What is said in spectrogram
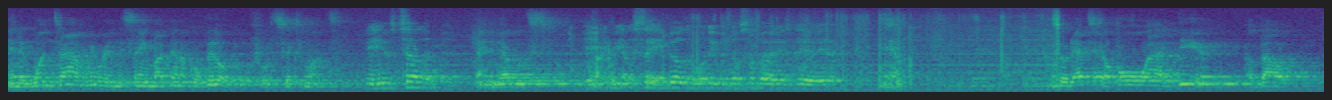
And at one time, we were in the same identical building for six months. He was telling me. And that was... You could be in the same building, won't even know somebody's there. Yeah. Yeah. So that's the whole idea about,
